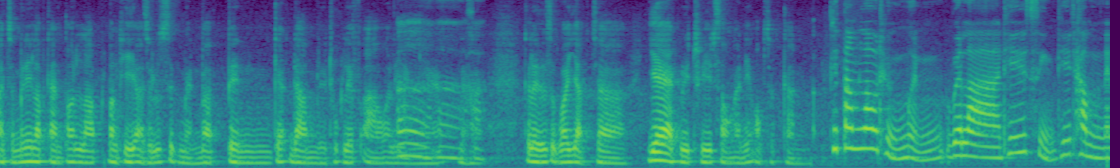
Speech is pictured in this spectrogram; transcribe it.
อาจจะไม่ได้รับการต้อนรับ บางทีอาจจะรู้สึกเหมือนแบบเป็นแกะดำหรือถูก left out อะไรอย่างเงี้ยอ่าอ่านนะครับค่ะก็เลยรู้สึกว่าอยากจะแยก retreat สองอันนี้ออกจากกัน พี่ตั้มเล่าถึงเหมือนเวลาที่สิ่งที่ทำใน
